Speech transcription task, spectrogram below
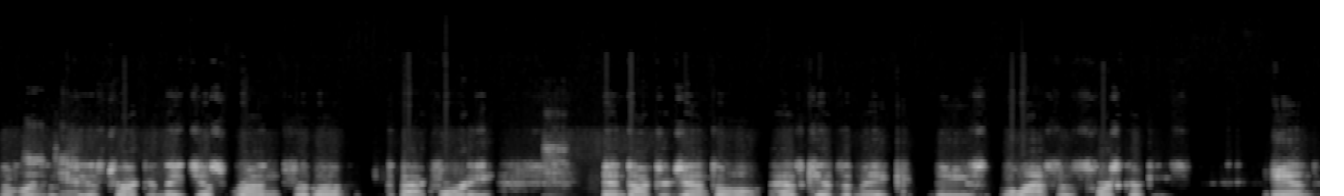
The oh, horses Oh, dear. see his truck and they just run for the, the back 40. Yeah. And Dr. Gentle has kids that make these molasses horse cookies. And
